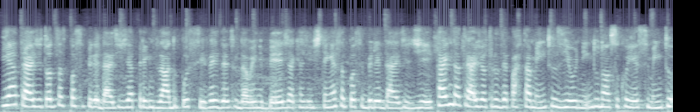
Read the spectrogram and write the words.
ir atrás de todas as possibilidades de aprendizado possíveis dentro da UNB, já que a gente tem essa possibilidade de estar tá indo atrás de outros departamentos e unindo o nosso conhecimento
